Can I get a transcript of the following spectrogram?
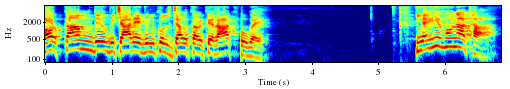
और कामदेव बिचारे बिल्कुल जल करके राख हो गए। यही होना था।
